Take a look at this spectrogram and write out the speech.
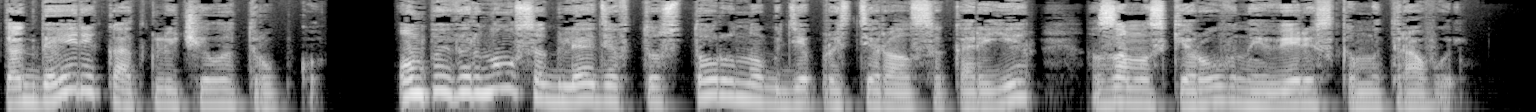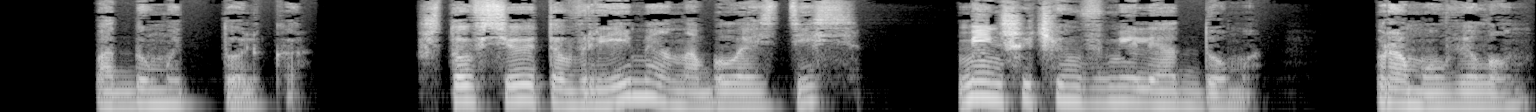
когда Эрика отключила трубку. Он повернулся, глядя в ту сторону, где простирался карьер, замаскированный вереском и травой. Подумать только, что все это время она была здесь, меньше, чем в миле от дома, промолвил он.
